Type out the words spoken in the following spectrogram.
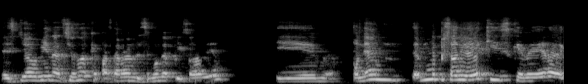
es yo bien ansioso que pasaran el segundo episodio. Y ponían un episodio X que era de,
